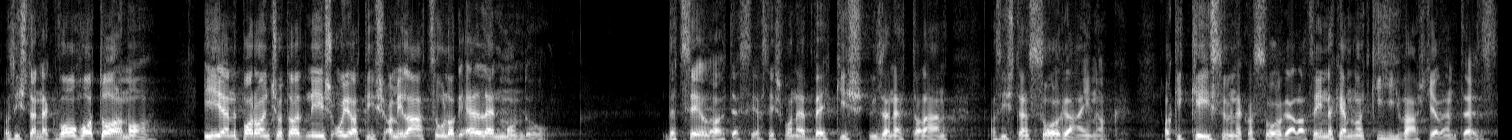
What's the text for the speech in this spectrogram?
Az Istennek van hatalma, Ilyen parancsot adni, és olyat is, ami látszólag ellenmondó. De céllal teszi ezt. És van ebbe egy kis üzenet talán az Isten szolgáinak, akik készülnek a szolgálatra. Én nekem nagy kihívást jelent ez.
